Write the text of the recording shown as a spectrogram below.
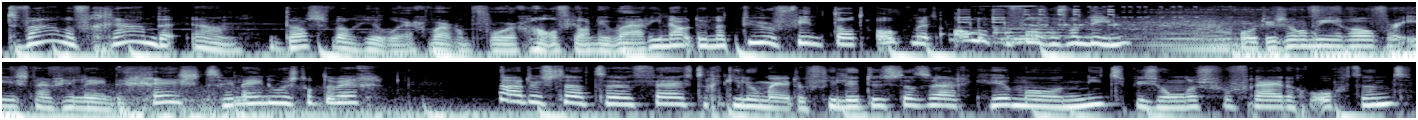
12 graden aan. Dat is wel heel erg warm voor half januari. Nou, de natuur vindt dat ook met alle gevolgen van dien. Hoort u zo meer over. Eerst naar Helene de Geest. Helene, hoe is het op de weg? Nou, er staat uh, 50 kilometer file, dus dat is eigenlijk helemaal niets bijzonders voor vrijdagochtend.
